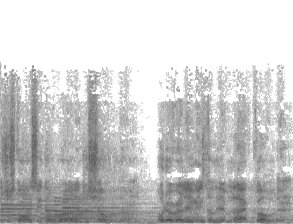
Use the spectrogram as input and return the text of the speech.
Just go and see the world and just show them what it really means to live life golden.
